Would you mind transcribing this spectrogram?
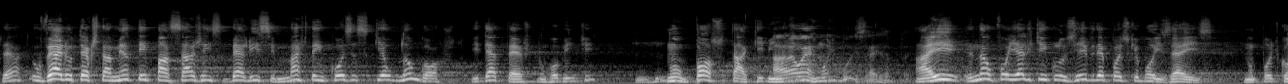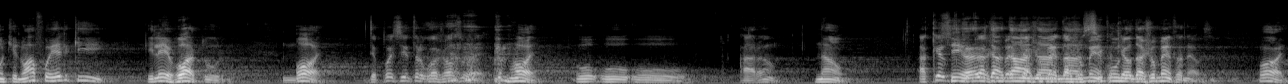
Certo? O Velho Testamento tem passagens belíssimas, mas tem coisas que eu não gosto e detesto, não vou mentir. Não posso estar aqui mentindo. Arão é irmão de Moisés, rapaz. Aí, não, foi ele que, inclusive, depois que Moisés não pôde continuar, foi ele que, que levou a turma. Olha, Depois se entregou a Josué. olha, o, o, o- Arão. Não. Aquele Sim, que é da, da- jumenta, da- jumenta, da- jumenta, segunda- que é o da jumenta, Nelson. Olha,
